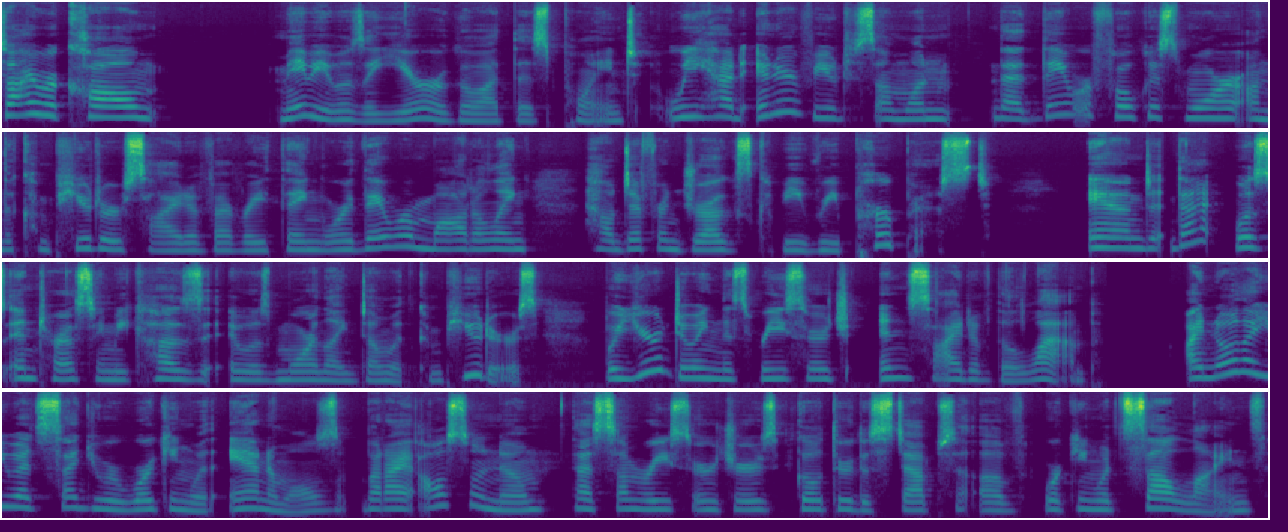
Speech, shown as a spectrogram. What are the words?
So I recall maybe it was a year ago at this point, we had interviewed someone that they were focused more on the computer side of everything, where they were modeling how different drugs could be repurposed. And that was interesting because it was more like done with computers, but you're doing this research inside of the lab. I know that you had said you were working with animals, but I also know that some researchers go through the steps of working with cell lines,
